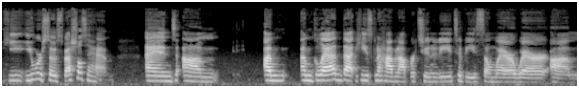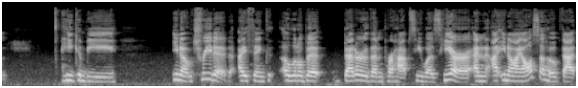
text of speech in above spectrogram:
he you were so special to him, and um, I'm I'm glad that he's going to have an opportunity to be somewhere where um, he can be, you know, treated. I think a little bit better than perhaps he was here. And I, you know, I also hope that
